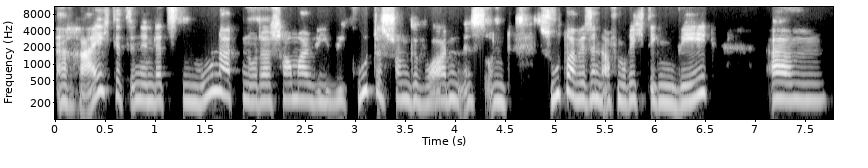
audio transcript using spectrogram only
erreicht jetzt in den letzten Monaten oder schau mal, wie, wie gut das schon geworden ist und super, wir sind auf dem richtigen Weg. Ähm,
